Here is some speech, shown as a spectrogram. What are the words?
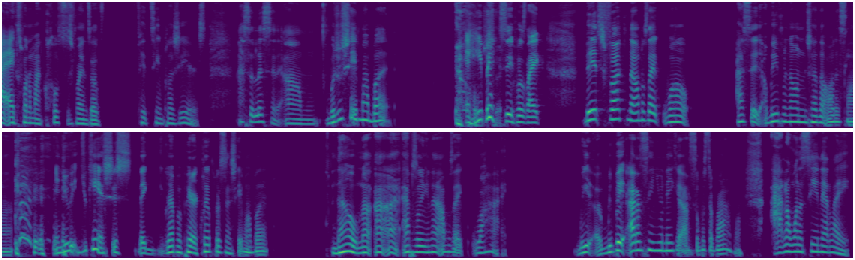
I asked one of my closest friends of 15 plus years. I said, listen, um, would you shave my butt? And he Oh, shit. basically was like, bitch, fuck no. I was like, well, I said, we've been knowing each other all this long. And you you can't just like grab a pair of clippers and shave my butt. No, no, I, I absolutely not. I was like, why? We uh, we I done seen you naked. I said, what's the problem? I don't want to see in that light.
